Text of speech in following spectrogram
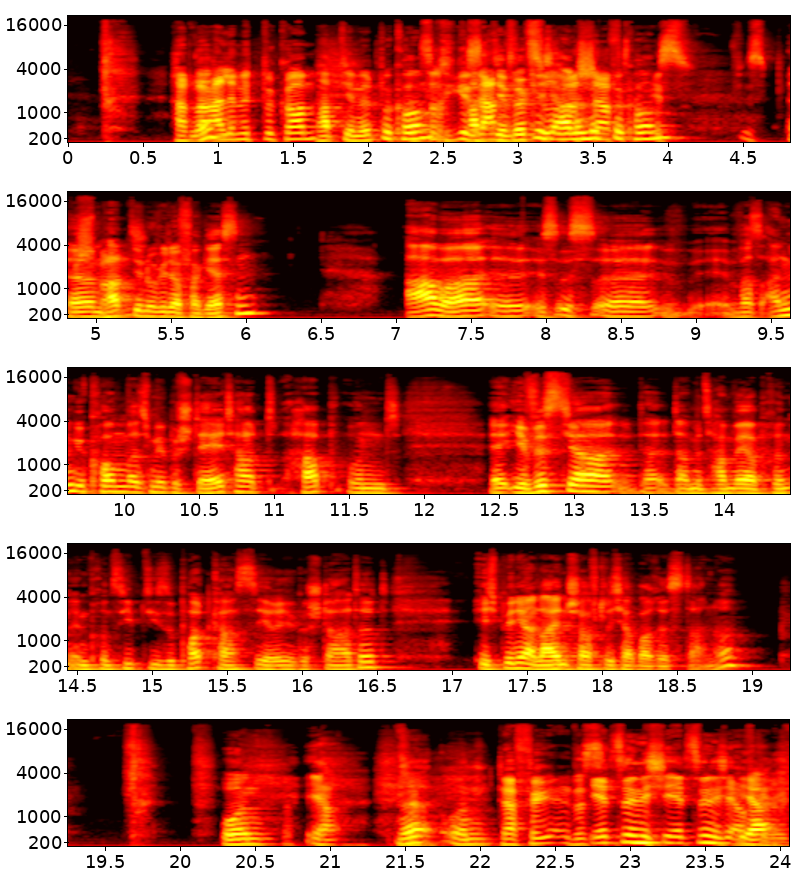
Haben Ja? wir alle mitbekommen? Habt ihr mitbekommen? Habt ihr wirklich alle mitbekommen? Ist, ist Ähm, habt ihr nur wieder vergessen. Aber äh, es ist äh, was angekommen, was ich mir bestellt habe. Und äh, ihr wisst ja, da, damit haben wir ja prin- im Prinzip diese Podcast-Serie gestartet. Ich bin ja leidenschaftlicher Barista, ne? Und, Ja. ne? und Dafür, das, Jetzt bin ich, jetzt bin ich ja, aufgeregt.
